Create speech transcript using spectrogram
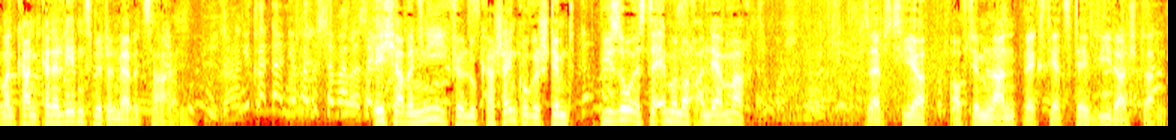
Man kann keine Lebensmittel mehr bezahlen. Ich habe nie für Lukaschenko gestimmt. Wieso ist er immer noch an der Macht? Selbst hier auf dem Land wächst jetzt der Widerstand.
